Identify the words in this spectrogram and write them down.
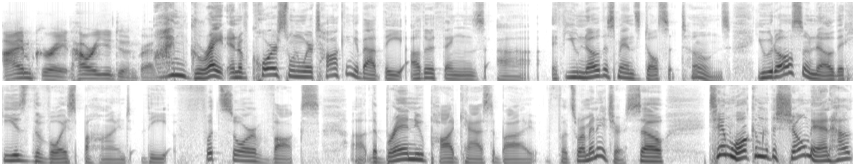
I'm great. How are you doing, Brad? I'm great. And of course, when we're talking about the other things, uh, if you know this man's dulcet tones, you would also know that he is the voice behind the Footsore Vox, uh, the brand new podcast by Footsore Miniatures. So, Tim, welcome to the show, man. How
